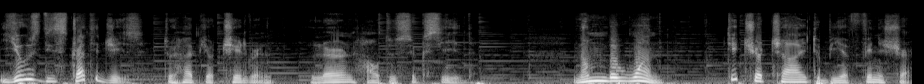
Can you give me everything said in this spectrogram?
Use these strategies to help your children learn how to succeed. Number one, teach your child to be a finisher.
